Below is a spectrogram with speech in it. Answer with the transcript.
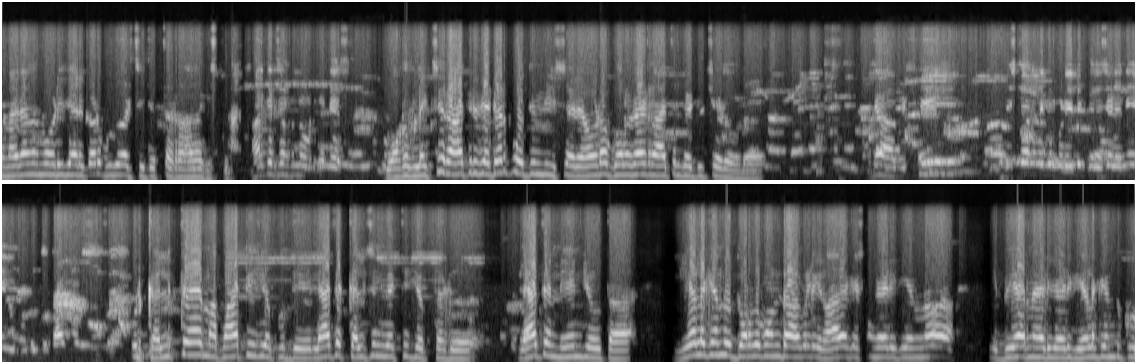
నరేంద్ర మోడీ గారు కూడా గుడివాడ ఇస్తాడు రాధాకృష్ణ మార్కెట్ సెంటర్లో ఒకటి కట్టేస్తారు ఒక ఫ్లెక్సీ రాత్రి కట్టారు పొద్దున్న తీశారు ఎవడో గొలగాడు రాత్రి కట్టించాడు ఎవడో అంటే ఆ వ్యక్తి అధిష్టానం దగ్గర కూడా వెళ్ళి ఇప్పుడు కలిస్తే మా పార్టీ చెప్పుద్ది లేకపోతే కలిసిన వ్యక్తి చెప్తాడు లేకపోతే నేను చెబుతా. వీళ్ళకెందుకు దొరదకొండాకులు ఈ రాధాకృష్ణ గారికి ఎన్నో ఈ బిఆర్ నాయుడు గారికి వీళ్ళకెందుకు?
